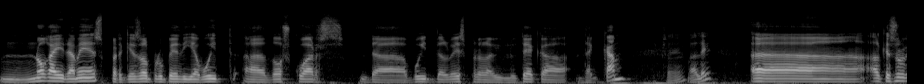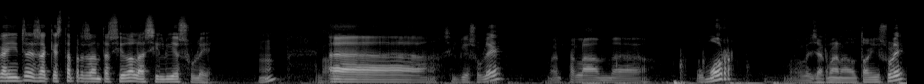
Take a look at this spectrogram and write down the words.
no gaire més, perquè és el proper dia 8 a dos quarts de 8 del vespre a la Biblioteca d'en Camp, Sí? vale? eh, el que s'organitza és aquesta presentació de la Sílvia Soler. Mm? Eh, Sílvia Soler, ens parlàvem d'humor, la germana del Toni Soler,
